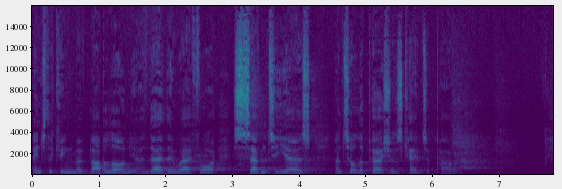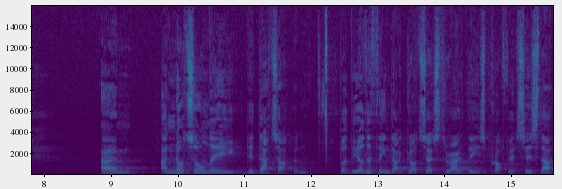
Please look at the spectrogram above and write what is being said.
into the kingdom of Babylonia. And there they were for 70 years until the Persians came to power. Um, and not only did that happen, But the other thing that God says throughout these prophets is that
